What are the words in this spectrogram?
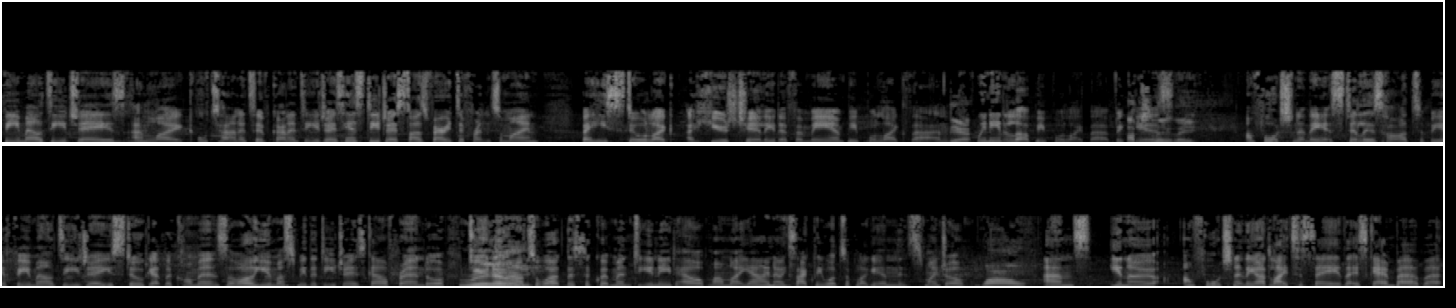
female DJs Mm-hmm. and like alternative kind of DJs, his DJ style is very different to mine. But he's still like a huge cheerleader for me and people like that. And Yeah. we need a lot of people like that because Absolutely. Unfortunately, it still is hard to be a female DJ. You still get the comments of, "Oh, you must be the DJ's girlfriend," or "Do you know how to work this equipment? Do you need help?" I'm like, "Yeah, I know exactly what to plug in. It's my job." Wow. And you know, unfortunately, I'd like to say that it's getting better, but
